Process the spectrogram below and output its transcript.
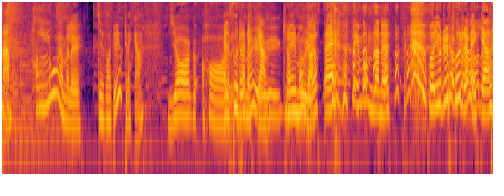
Tjena! Hallå Emily! Du, vad har du gjort i veckan? Jag har... Eller förra ju veckan. knappt Nu är det måndag. börjat. Nej, det är måndag nu. vad gjorde du Jag förra bara, veckan?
